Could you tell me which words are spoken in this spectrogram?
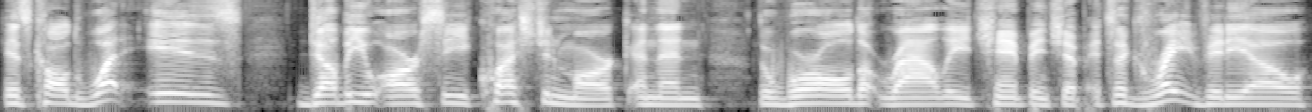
is called "What is WRC question mark and then the World Rally Championship. It's a great video.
